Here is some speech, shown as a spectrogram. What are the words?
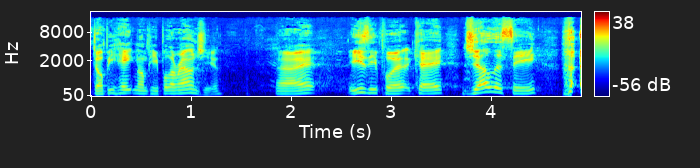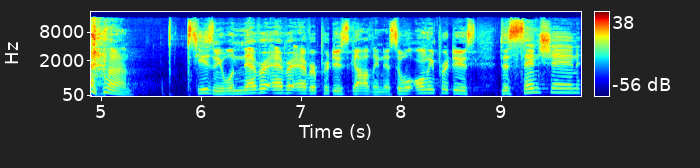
Don't be hating on people around you. All right? Easy put, okay? Jealousy. excuse me, will never, ever, ever produce godliness. It will only produce dissension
